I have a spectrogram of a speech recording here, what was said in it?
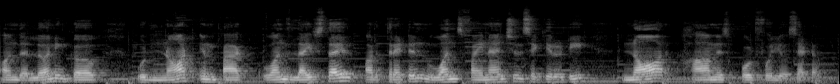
on the learning curve would not impact one's lifestyle or threaten one's financial security nor harm his portfolio setup.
